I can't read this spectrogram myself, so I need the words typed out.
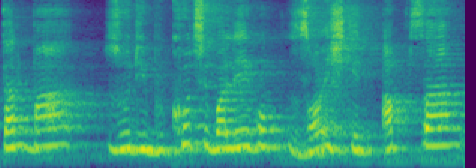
dann war so die kurze Überlegung, soll ich den absagen?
